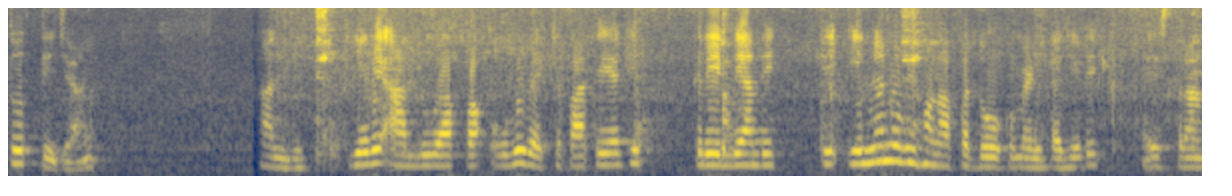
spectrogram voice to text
ਧੋਤੇ ਜਾਣ। ਹਾਂਜੀ, ਜਿਹੜੇ ਆਲੂ ਆ ਆਪਾਂ ਉਹ ਵੀ ਵਿੱਚ ਪਾਤੇ ਆ ਜੀ ਕਰੇਲਿਆਂ ਦੇ, ਤੇ ਇਹਨਾਂ ਨੂੰ ਵੀ ਹੁਣ ਆਪਾਂ 2 ਮਿੰਟ ਆ ਜਿਹੜੇ ਇਸ ਤਰ੍ਹਾਂ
